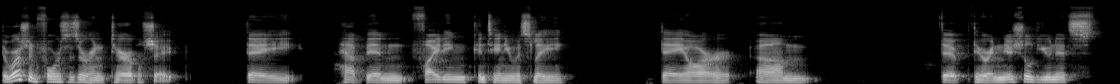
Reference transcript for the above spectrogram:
The Russian forces are in terrible shape. They have been fighting continuously. They are um, their their initial units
